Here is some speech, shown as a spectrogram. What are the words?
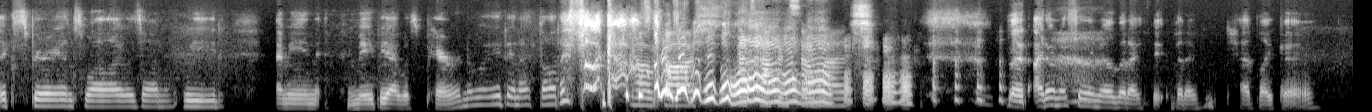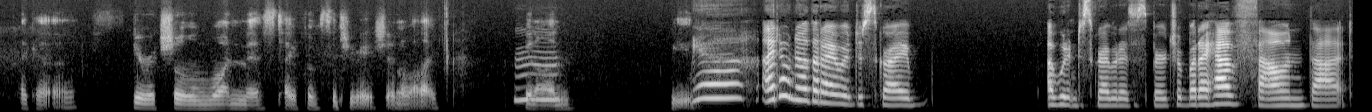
experience while I was on weed. I mean, maybe I was paranoid and I thought I saw ghosts. Oh gosh, so much. but I don't necessarily know that I think that I've had like a like a spiritual oneness type of situation while I've been mm. on weed. Yeah, I don't know that I would describe I wouldn't describe it as a spiritual, but I have found that,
